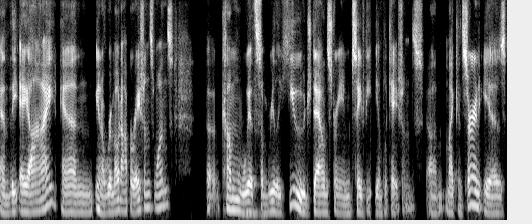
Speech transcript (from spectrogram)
and the AI and you know remote operations ones uh, come with some really huge downstream safety implications. Um, my concern is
